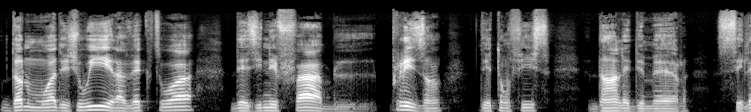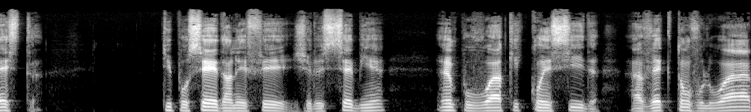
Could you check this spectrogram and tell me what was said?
donne-moi de jouir avec toi des ineffables présents de ton Fils dans les demeures célestes. Tu possèdes en effet, je le sais bien, un pouvoir qui coïncide avec ton vouloir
